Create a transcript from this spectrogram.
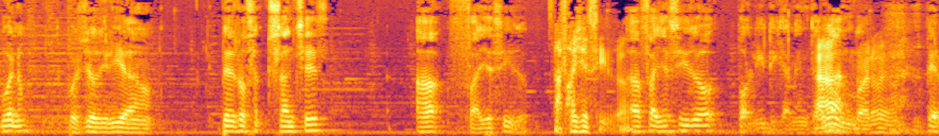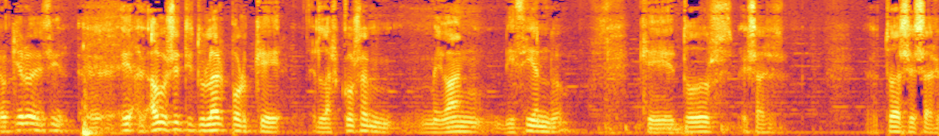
bueno, pues yo diría, Pedro Sánchez ha fallecido. Ha fallecido. Ha fallecido políticamente Ah, hablando. bueno, bueno. Pero quiero decir, eh, eh, hago ese titular porque las cosas me van diciendo que todos esas, todas esas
